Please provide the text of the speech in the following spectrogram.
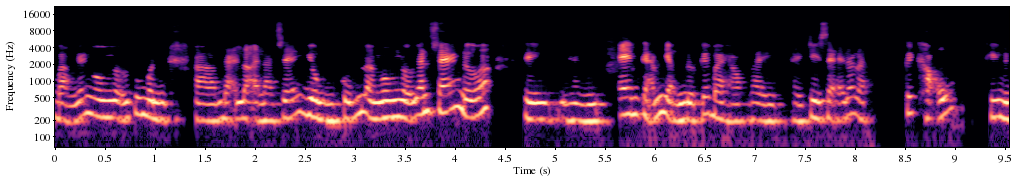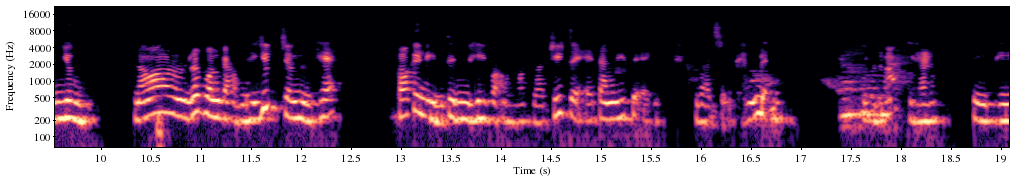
bằng cái ngôn ngữ của mình à, đại loại là sẽ dùng cũng là ngôn ngữ ánh sáng nữa thì ừ, em cảm nhận được cái bài học này thầy chia sẻ đó là cái khẩu khi mình dùng nó rất quan trọng để giúp cho người khác có cái niềm tin hy vọng hoặc là trí tuệ tăng trí tuệ và sự khẳng định. Thì thì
